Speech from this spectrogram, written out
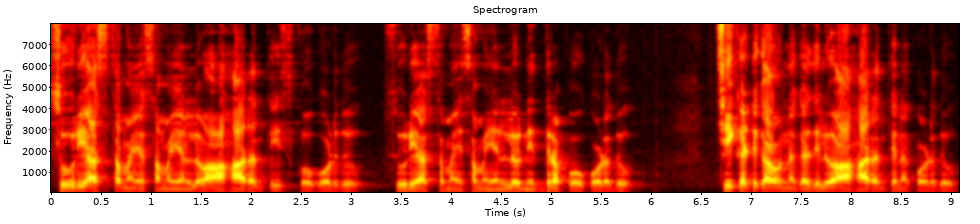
సూర్యాస్తమయ సమయంలో ఆహారం తీసుకోకూడదు. సూర్యాస్తమయ సమయంలో నిద్రపోకూడదు. చీకటిగా ఉన్న గదిలో ఆహారం తినకూడదు.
